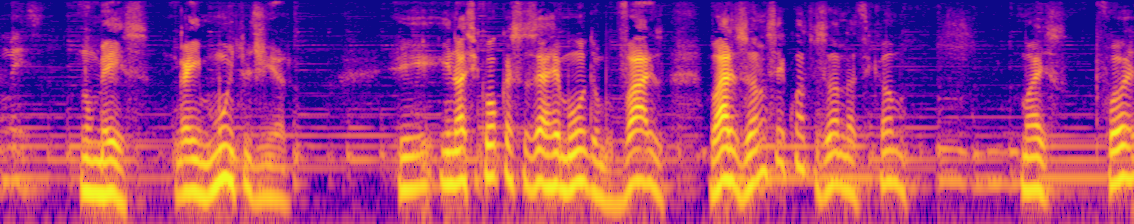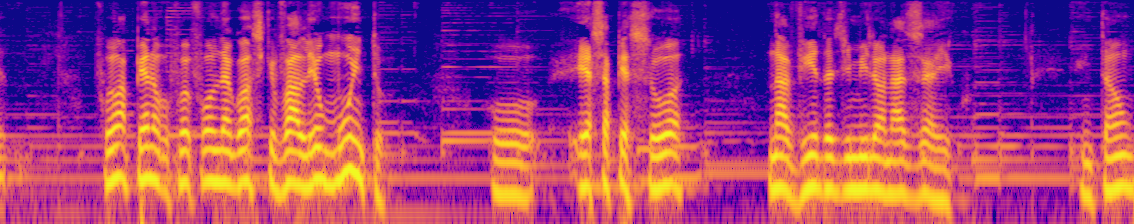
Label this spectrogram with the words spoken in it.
No mês? No mês. Ganhei muito dinheiro. E, e nós ficamos com esse Zé Raimundo vários, vários anos, não sei quantos anos nós ficamos. Mas foi, foi uma pena, foi, foi um negócio que valeu muito o, essa pessoa na vida de milionários Zé Rico. Então,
